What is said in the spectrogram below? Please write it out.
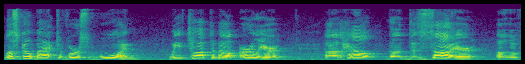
Let's go back to verse 1. We've talked about earlier uh, how the desire of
